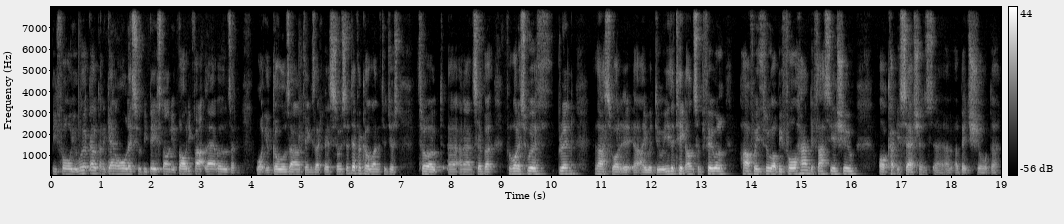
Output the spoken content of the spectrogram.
before your workout. And again, all this would be based on your body fat levels and what your goals are, and things like this. So it's a difficult one to just throw out uh, an answer. But for what it's worth, Bryn, that's what it, I would do. Either take on some fuel halfway through or beforehand if that's the issue, or cut your sessions uh, a, a, bit shorter.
